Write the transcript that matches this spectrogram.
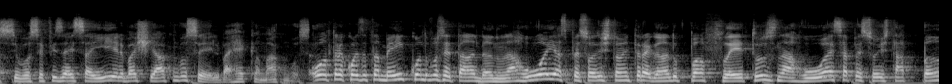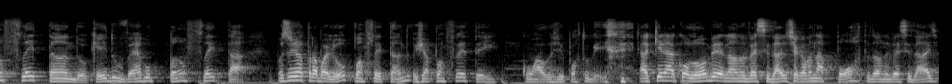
se você fizer isso aí, ele vai chiar com você, ele vai reclamar com você. Outra coisa também, quando você está andando na rua e as pessoas estão entregando panfletos na rua, essa pessoa está panfletando, ok? Do verbo panfletar. Você já trabalhou panfletando? Eu já panfletei com aulas de português. Aqui na Colômbia, na universidade, eu chegava na porta da universidade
